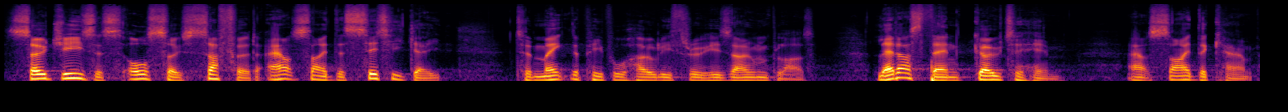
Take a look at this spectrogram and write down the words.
So Jesus also suffered outside the city gate to make the people holy through his own blood. Let us then go to him outside the camp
